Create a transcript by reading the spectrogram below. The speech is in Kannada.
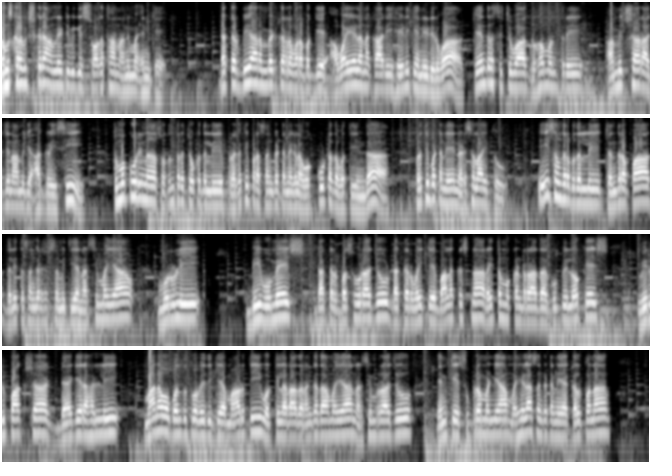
ನಮಸ್ಕಾರ ವೀಕ್ಷಕರೇ, ಆನ್ಲೈನ್ ಟಿವಿಗೆ ಸ್ವಾಗತ. ನಾನು ನಿಮ್ಮ N K. Doctor B R Ambedkar ಅವರ ಬಗ್ಗೆ ಅವಹೇಳನಕಾರಿ ಹೇಳಿಕೆ ನೀಡಿರುವ ಕೇಂದ್ರ ಸಚಿವ, ಗೃಹ ಮಂತ್ರಿ ಅಮಿತ್ ಶಾ ರಾಜೀನಾಮೆಗೆ ಆಗ್ರಹಿಸಿ ತುಮಕೂರಿನ ಸ್ವತಂತ್ರ ಚೌಕದಲ್ಲಿ ಪ್ರಗತಿಪರ ಸಂಘಟನೆಗಳ ಒಕ್ಕೂಟದ ವತಿಯಿಂದ ಪ್ರತಿಭಟನೆ ನಡೆಸಲಾಯಿತು. ಈ ಸಂದರ್ಭದಲ್ಲಿ ಚಂದ್ರಪ್ಪ, ದಲಿತ ಸಂಘರ್ಷ ಸಮಿತಿಯ Narasimhaiah, Murali, B Umesh, doctor Basavaraju, doctor Y K Balakrishna, ರೈತ ಮುಖಂಡರಾದ ಗುಬ್ಬಿ ಲೋಕೇಶ್ ವಿರೂಪಾಕ್ಷ ಡ್ಯಾಗೇರಹಳ್ಳಿ, ಮಾನವ ಬಂಧುತ್ವ ವೇದಿಕೆಯ ಮಾರುತಿ, ವಕೀಲರಾದ ರಂಗದಾಮಯ್ಯ, ನರಸಿಂಹರಾಜು ಎನ್ ಕೆ ಸುಬ್ರಹ್ಮಣ್ಯ, ಮಹಿಳಾ ಸಂಘಟನೆಯ ಕಲ್ಪನಾ,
